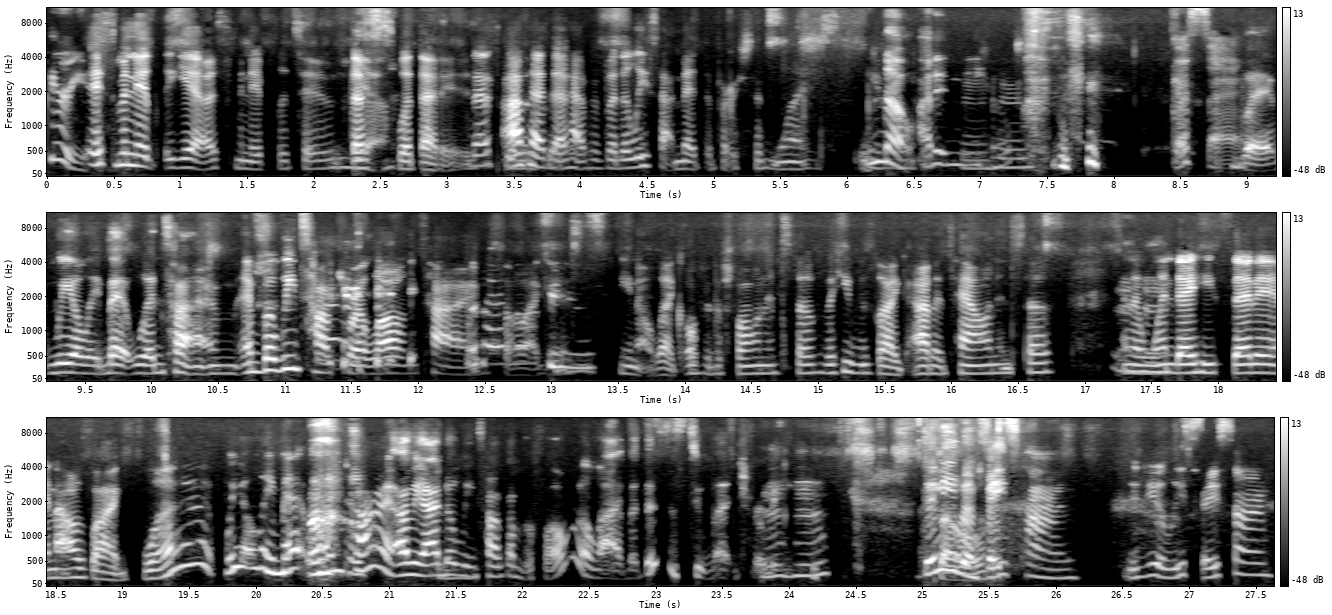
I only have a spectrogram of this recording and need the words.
Period. It's manip. Yeah, it's manipulative. That's yeah. what that is. That's I've had that happen, but at least I met the person once. No, know. I didn't meet mm-hmm. him. That's sad. But we only met one time, and but we talked for a long time. so I guess you know, like over the phone and stuff. But he was like out of town and stuff. And mm-hmm. then one day he said it, and I was like, "What? We only met one time. I mean, I know we talk on the phone a lot, but this is too much for me." Mm-hmm. Didn't so, even Facetime. Did you at least Facetime?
